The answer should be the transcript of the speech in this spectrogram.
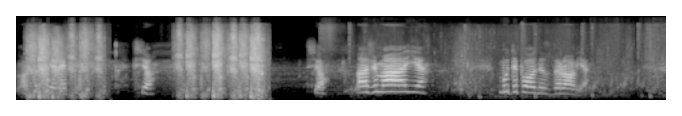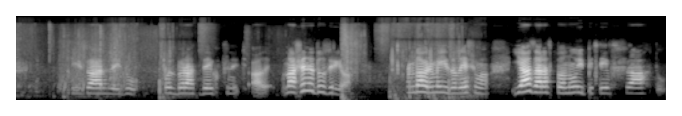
Ось такі рибки. Все. Все. Нажимає бути повне здоров'я. І зараз я йду позбирати деяку пшеницю, але вона ще не дозріла. Ну, Добре, ми її залишимо. Я зараз планую піти в шахту.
